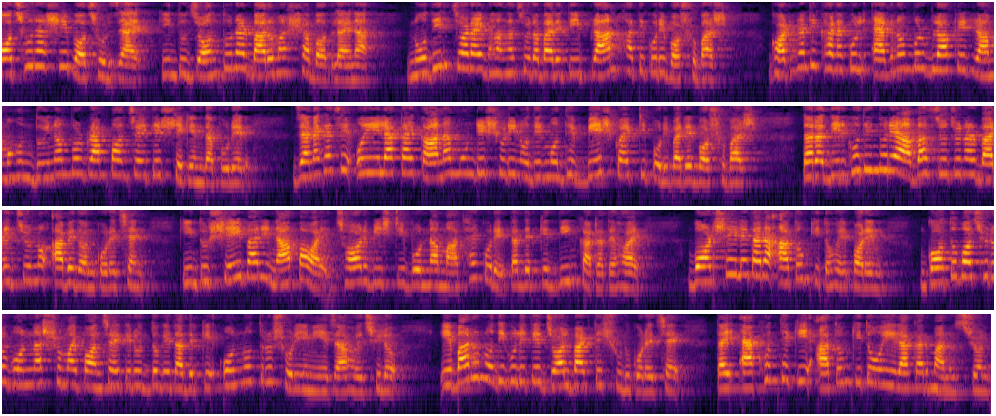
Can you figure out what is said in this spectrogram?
বছর আসে বছর যায়, কিন্তু যন্ত্রণার বারো মাসা বদলায় না। নদীর চড়ায় ভাঙাচোরা বাড়িতে প্রাণ হাতে করে বসবাস। ঘটনাটি খানাকুল এক নম্বর ব্লকের রামমোহন দুই নম্বর গ্রাম পঞ্চায়েতের সেকেন্দাপুরের। জানা গেছে, ওই এলাকায় কানা মুন্ডেশ্বরী নদীর মধ্যে বেশ কয়েকটি পরিবারের বসবাস। তারা দীর্ঘদিন ধরে আবাস যোজনার বাড়ির জন্য আবেদন করেছেন, কিন্তু সেই বাড়ি না পাওয়ায় ঝড়, বৃষ্টি, বন্যা মাথায় করে তাদেরকে দিন কাটাতে হয়। বর্ষা এলে তারা আতঙ্কিত হয়ে পড়েন। গত বছরও বন্যার সময় পঞ্চায়েতের উদ্যোগে তাদেরকে অন্যত্র সরিয়ে নিয়ে যাওয়া হয়েছিল। এবারও নদীগুলিতে জল বাড়তে শুরু করেছে, তাই এখন থেকেই আতঙ্কিত ওই এলাকার মানুষজন।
